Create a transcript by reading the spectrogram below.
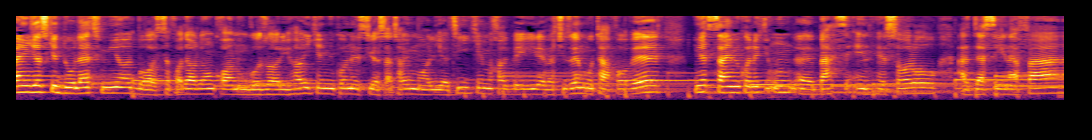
و اینجاست که دولت میاد با استفاده از اون قانونگذاری هایی که می‌کنه سیاست های مالیاتی که می‌خواد بگیره و چیزهای متفاوت میاد سعی می‌کنه که اون بحث انحصار رو از دست یه نفر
